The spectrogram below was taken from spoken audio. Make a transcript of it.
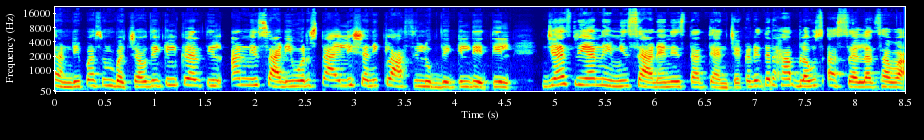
थंडीपासून बचाव देखील करतील आणि साडीवर स्टायलिश आणि क्लासी लुक देखील देतील. ज्या स्त्रिया नेहमी साड्या नेसतात त्यांच्याकडे तर हा ब्लाऊज असायलाच हवा.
